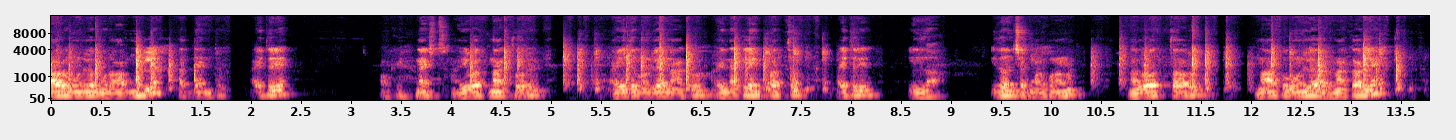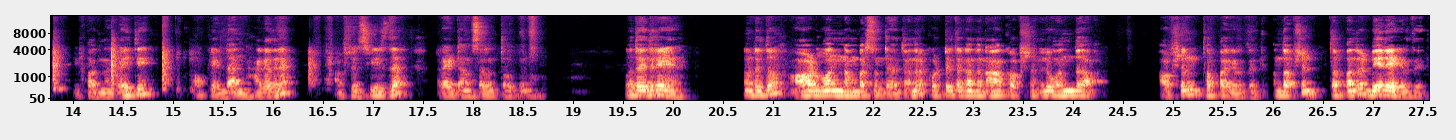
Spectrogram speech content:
ಆರು ಗುಂಡ್ಲೆ ಮೂರು ಆರು ಗುಂಡ್ಲೆ ಹದಿನೆಂಟು. ಐತ್ರಿ ಓಕೆ ನೆಕ್ಸ್ಟ್ ಐವತ್ನಾಲ್ಕು ತಗೋರಿ. ಐದು ಗುಂಡ್ಲೆ ನಾಲ್ಕು ಐದು ನಾಲ್ಕಲೆ ಇಪ್ಪತ್ತು ಐತ್ರಿ ಇಲ್ಲ. ಇದೊಂದು ಚೆಕ್ ಮಾಡ್ಕೊಳೋಣ ನಲ್ವತ್ತಾರು, ನಾಲ್ಕು ಗುಂಡ್ಲೆ ಆರು ನಾಲ್ಕಾರಲೆ ಇಪ್ಪತ್ನಾಲ್ಕು. ಐತಿ ಓಕೆ ಡನ್ ಹಾಗಾದರೆ option C is the right answer ಅಂತ ಹೋಗ್ತೀವಿ ನಾವು. ಗೊತ್ತಾಯ್ತ್ರಿ ನೋಡಿದ್ದು ಆಡ್ ಒನ್ ನಂಬರ್ಸ್ ಅಂತ ಹೇಳ್ತೀವಿ ಅಂದರೆ ಕೊಟ್ಟಿರ್ತಕ್ಕಂಥ ನಾಲ್ಕು ಆಪ್ಷನಲ್ಲಿ ಒಂದು ಆಪ್ಷನ್ ತಪ್ಪಾಗಿರ್ತೈತಿ. ಒಂದು ಆಪ್ಷನ್ ತಪ್ಪಂದ್ರೆ ಬೇರೆ ಆಗಿರ್ತೈತಿ.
